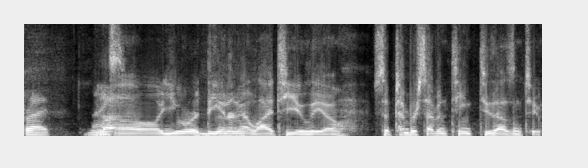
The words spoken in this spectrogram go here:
Right. Nice. Oh, you were the internet lied to you, Leo. September 17th, 2002.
